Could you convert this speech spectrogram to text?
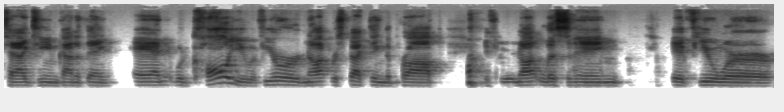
tag team kind of thing. And it would call you if you were not respecting the prop, if you were not listening, if you were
